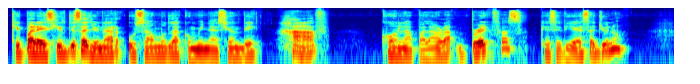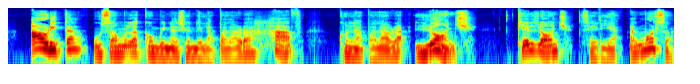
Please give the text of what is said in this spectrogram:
Que para decir desayunar usamos la combinación de have con la palabra breakfast, que sería desayuno. Ahorita usamos la combinación de la palabra have con la palabra lunch, que lunch sería almuerzo.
